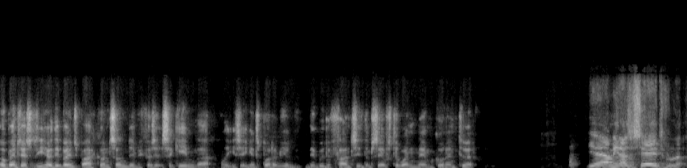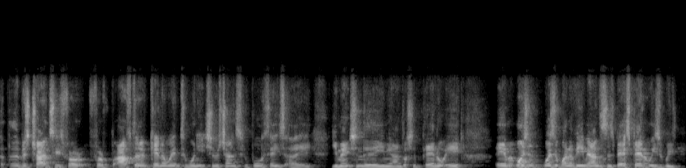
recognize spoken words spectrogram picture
it'll be interesting to see how they bounce back on Sunday because it's a game that, like you say, against Boroughmuir, they would have fancied themselves to win them going into it. Yeah, I mean, as I said, the, there was chances for, for after it kind of went to one each. There was chances for both sides. I, you mentioned the Amy Anderson penalty. Um, it wasn't wasn't one of Amy Anderson's best penalties. We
